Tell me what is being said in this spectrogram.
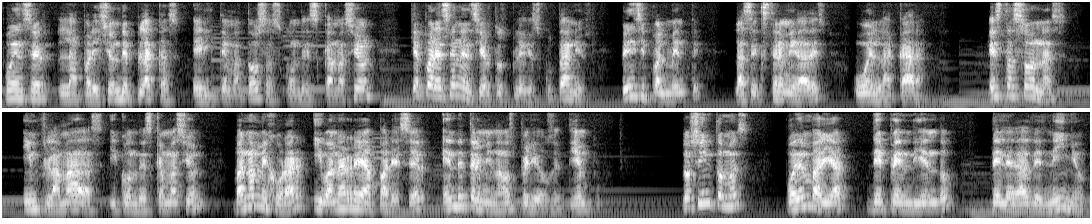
pueden ser la aparición de placas eritematosas con descamación que aparecen en ciertos pliegues cutáneos, principalmente las extremidades o en la cara. Estas zonas, inflamadas y con descamación, van a mejorar y van a reaparecer en determinados periodos de tiempo. Los síntomas pueden variar dependiendo de la edad del niño.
